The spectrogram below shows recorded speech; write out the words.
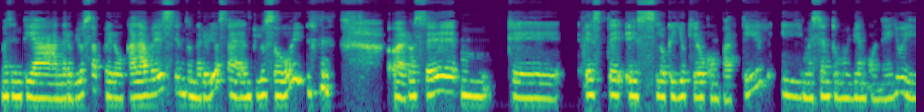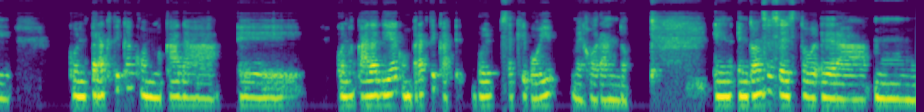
me sentía nerviosa, pero cada vez siento nerviosa, incluso hoy. Pero sé mm, que este es lo que yo quiero compartir y me siento muy bien con ello y con práctica, con cada, eh, con cada día, con práctica, voy, sé que voy mejorando. Entonces esto era mm,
